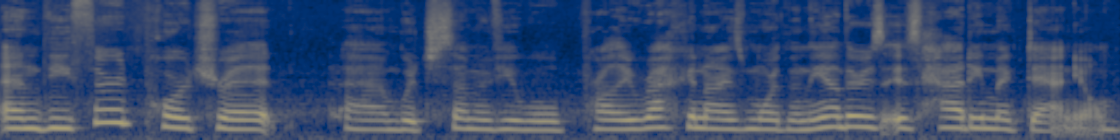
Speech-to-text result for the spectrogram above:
And the third portrait um, which some of you will probably recognize more than the others, is Hattie McDaniel.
